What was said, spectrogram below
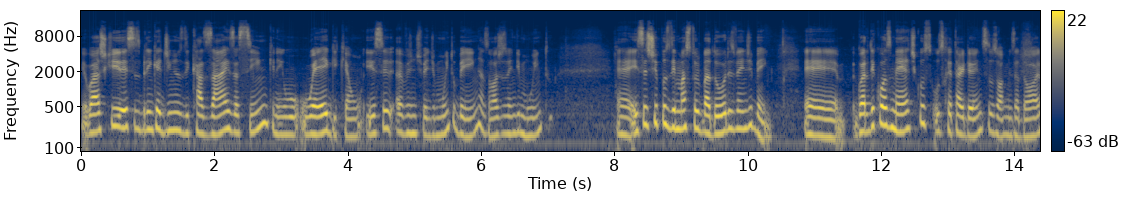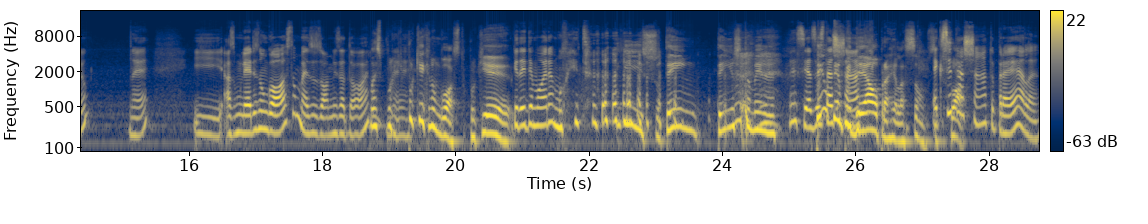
Eu acho que esses brinquedinhos de casais, assim, que nem o, o Egg, que é um. Esse a gente vende muito bem, as lojas vendem muito. É, esses tipos de masturbadores vendem bem. É, agora, de cosméticos, os retardantes, os homens adoram, né? E as mulheres não gostam, mas os homens adoram. Mas por, né? por que que não gosto? Porque Porque daí demora muito. isso, tem, tem isso também, né? Se às Tem vezes um tá tempo chato. ideal pra relação É que se sexual? tá chato pra ela,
